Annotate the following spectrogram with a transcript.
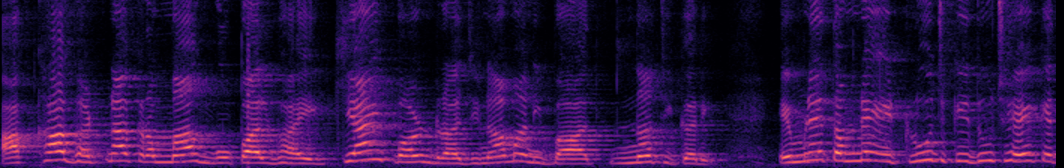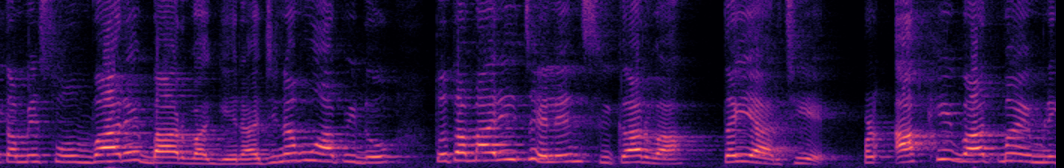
આખા ઘટનાક્રમમાં ગોપાલભાઈ ક્યાંય પણ રાજીનામાની વાત નથી કરી. એમણે તમને એટલું જ કીધું છે કે તમે સોમવારે બાર વાગ્યે રાજીનામું આપી દો, તો તમારી ચેલેન્જ સ્વીકારવા તૈયાર છીએ. પણ આખી વાતમાં એમણે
